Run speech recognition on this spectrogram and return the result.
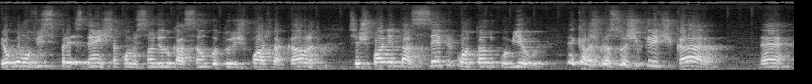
Eu, como vice-presidente da Comissão de Educação, Cultura e Esporte da Câmara, vocês podem estar sempre contando comigo. E aquelas pessoas que criticaram, né,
